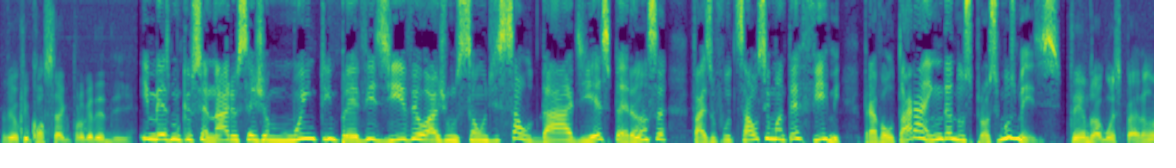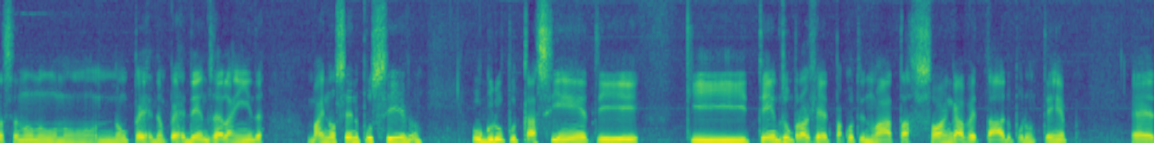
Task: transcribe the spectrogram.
ver o que consegue progredir. E mesmo que o cenário seja muito imprevisível, a junção de saudade e esperança faz o futsal se manter firme para voltar ainda nos próximos meses. Temos alguma esperança, não, não, não, não, não perdemos ela ainda, mas não sendo possível, o grupo está ciente que temos um projeto para continuar, está só engavetado por um tempo. É,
